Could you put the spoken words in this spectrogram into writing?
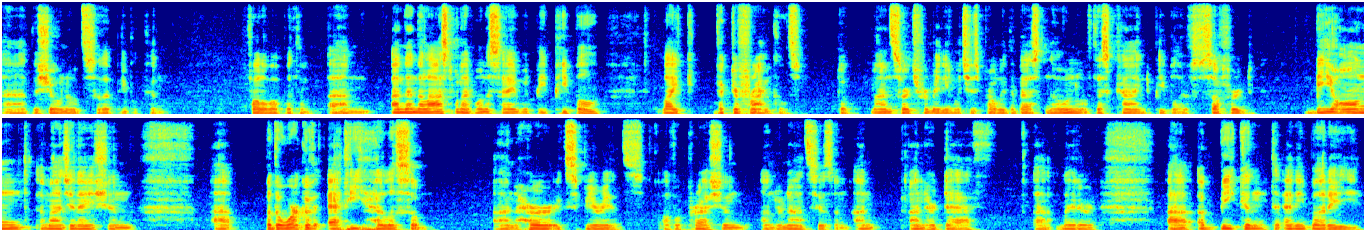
uh, the show notes so that people can follow up with them. Um, and then the last one I'd want to say would be people like Viktor Frankl's book Man's Search for Meaning, which is probably the best known of this kind. People have suffered beyond imagination. Uh, but the work of Etty Hillesum, and her experience of oppression under Nazism and, and her death uh, later, uh, a beacon to anybody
